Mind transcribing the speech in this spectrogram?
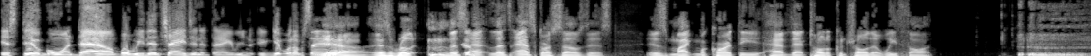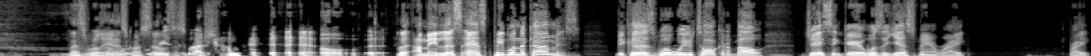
It's still going down but we didn't change anything. You, you get what i'm saying? Yeah it's really let's yeah. a, let's ask ourselves this. Is mike mccarthy have that total control that we thought? Let's really ask ourselves this question. oh. I mean let's ask people in the comments because yeah. what we were talking about jason garrett was a yes man right right?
